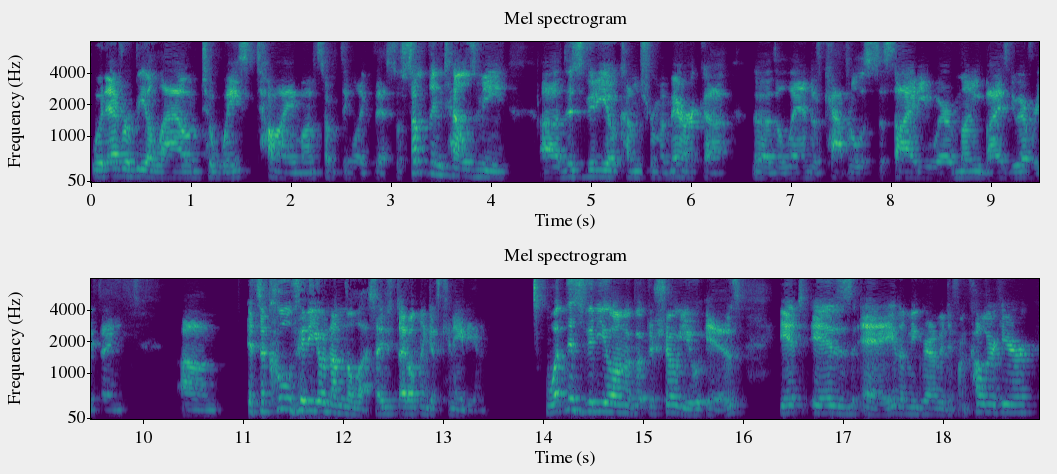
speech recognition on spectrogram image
would ever be allowed to waste time on something like this. So something tells me uh, this video comes from america the, the land of capitalist society where money buys you everything um, it's a cool video nonetheless i just i don't think it's canadian what this video i'm about to show you is it is a, let me grab a different color here.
